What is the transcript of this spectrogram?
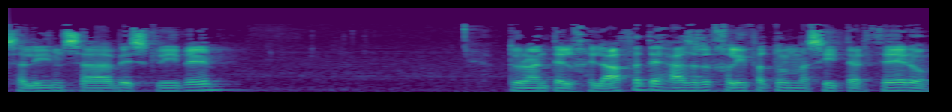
Salim Saab escribe durante el Khilafat de Hazrat Khalifatul Masih III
